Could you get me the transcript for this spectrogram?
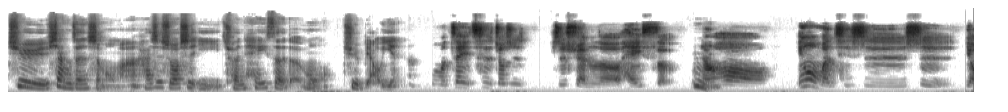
去象征什么吗？还是说是以纯黑色的墨去表演？我们这一次就是只选了黑色，嗯然后因为我们其实是由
